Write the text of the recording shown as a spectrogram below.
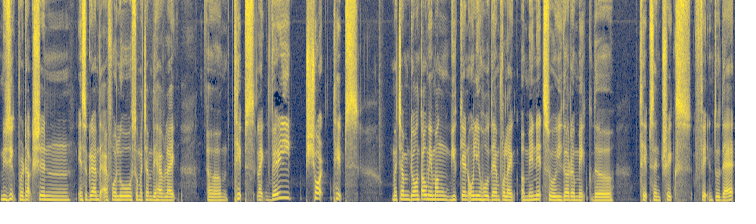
music production Instagram that I follow. So macam they have like um, tips, like very short tips. Macam diorang tahu memang you can only hold them for like a minute, so you gotta make the tips and tricks fit into that,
